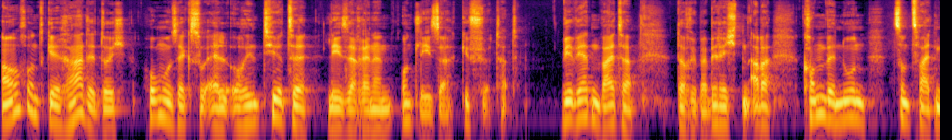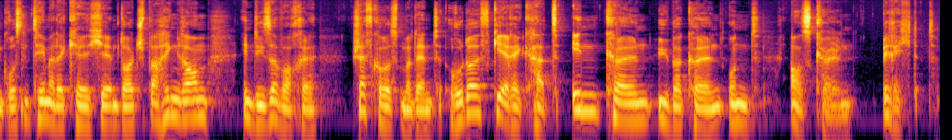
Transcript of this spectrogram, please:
auch und gerade durch homosexuell orientierte Leserinnen und Leser geführt hat. Wir werden weiter darüber berichten, aber kommen wir nun zum zweiten großen Thema der Kirche im deutschsprachigen Raum in dieser Woche. Chefkorrespondent Rudolf Gehrig hat in Köln, über Köln und aus Köln berichtet.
